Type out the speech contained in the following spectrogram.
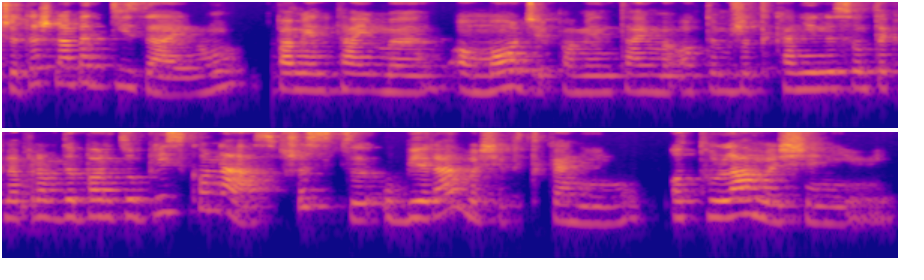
czy też nawet designu. Pamiętajmy o modzie, pamiętajmy o tym, że tkaniny są tak naprawdę bardzo blisko nas. Wszyscy ubieramy się w tkaniny, otulamy się nimi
